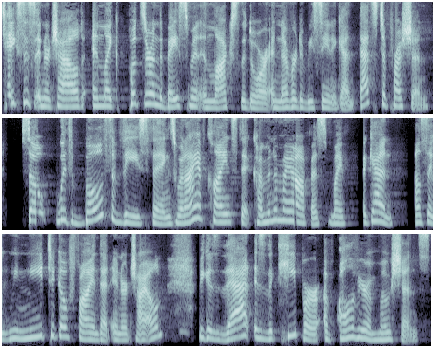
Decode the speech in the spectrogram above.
takes this inner child and like puts her in the basement and locks the door and never to be seen again. That's depression. So with both of these things, when I have clients that come into my office, my again, I'll say we need to go find that inner child because that is the keeper of all of your emotions.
